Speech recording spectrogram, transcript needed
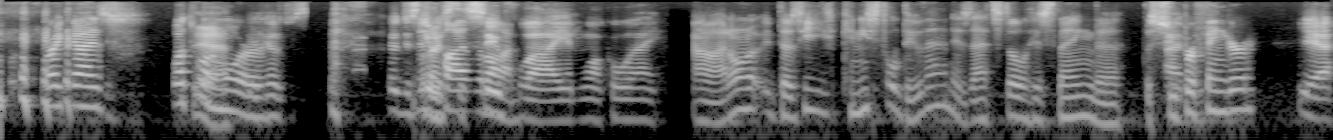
right guys what's one more He'll just, he'll just Just give us the soup fly and walk away. Oh, I don't know. Does he? Can he still do that? Is that still his thing? The the super don't- finger? Yeah.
